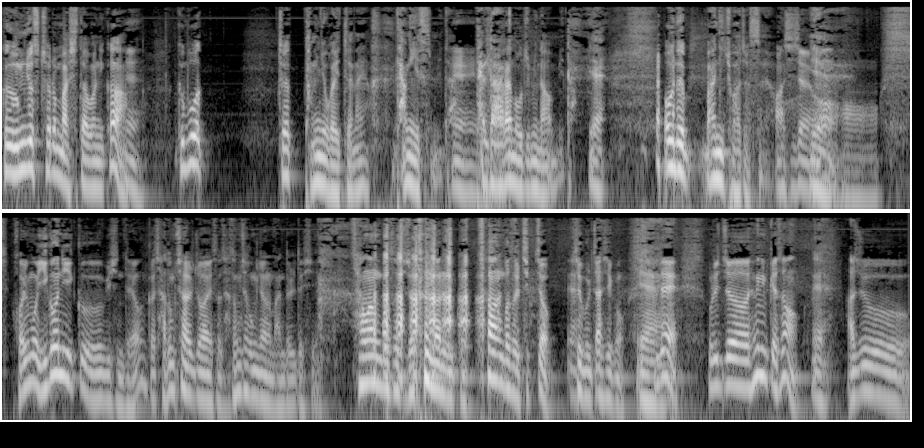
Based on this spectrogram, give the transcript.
그 음료수처럼 마시다 보니까, 예. 그 뭐, 저 당뇨가 있잖아요. 당이 있습니다. 예, 예. 달달한 오줌이 나옵니다. 예. 어, 근데 많이 좋아졌어요. 아, 진짜요? 예. 어, 거의 뭐 이건희급이신데요. 그러니까 자동차를 좋아해서 자동차 공장을 만들듯이 상황버섯이 좋다는 말을 듣고 상황버섯을 직접 집을 짜시고. 예. 근데 우리 저 형님께서 예. 아주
